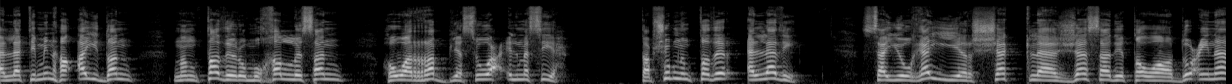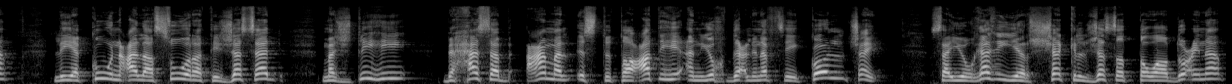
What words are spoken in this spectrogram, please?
التي منها أيضا ننتظر مخلصا هو الرب يسوع المسيح. طب شو بننتظر؟ الذي سيغير شكل جسد تواضعنا ليكون على صورة جسد مجده بحسب عمل استطاعته أن يخضع لنفسه كل شيء. سيغير شكل جسد تواضعنا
